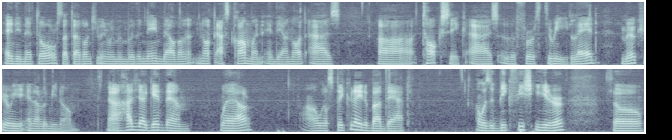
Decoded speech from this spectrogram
heavy metals that I don't even remember the name. They are not as common and they are not as uh, toxic as the first three lead, mercury, and aluminum. Now, how did I get them? Well, I will speculate about that. I was a big fish eater, so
